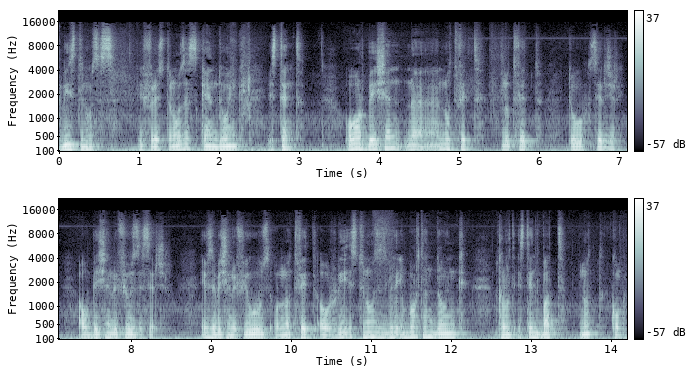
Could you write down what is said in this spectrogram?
restenosis. If restenosis can doing stent or patient uh, not fit, not fit to surgery or patient refuse the surgery. If the patient refuse or not fit or re-stenosis is very important doing carotid stent but not common.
